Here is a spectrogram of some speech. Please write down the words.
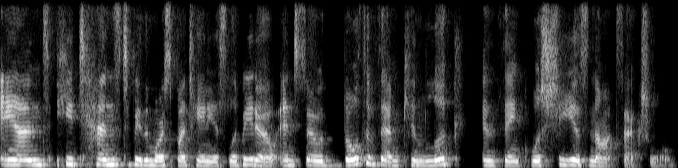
and he tends to be the more spontaneous libido. And so both of them can look and think well she is not sexual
